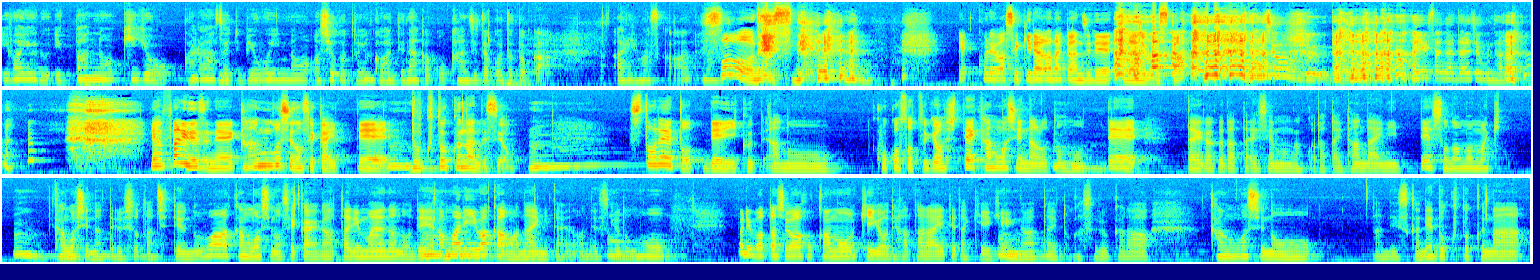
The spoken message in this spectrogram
いわゆる一般の企業からそうやって病院のお仕事に変わって何かこう感じたこととかありますか？そうですね。えこれは赤裸々な感じで 大丈夫ですか？大丈夫だあゆさんが大丈夫なら。やっぱりですね看護師の世界って独特なんですよ。うんストレートで行くあの高校卒業して看護師になろうと思って、大学だったり専門学校だったり短大に行ってそのまま看護師になってる人たちっていうのは看護師の世界が当たり前なので、うん。あまり違和感はないみたいなんですけども、やっぱり私は他の企業で働いてた経験があったりとかするから、看護師のなんですかね独特な、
